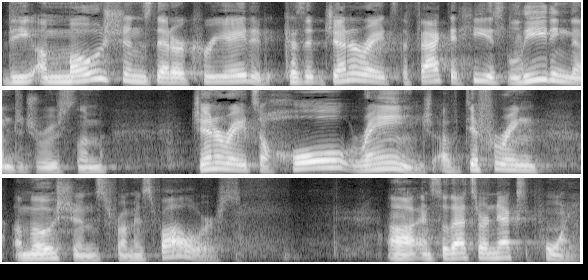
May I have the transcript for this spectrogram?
the emotions that are created, because it generates the fact that he is leading them to Jerusalem, generates a whole range of differing emotions from his followers. Uh, and so that's our next point.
